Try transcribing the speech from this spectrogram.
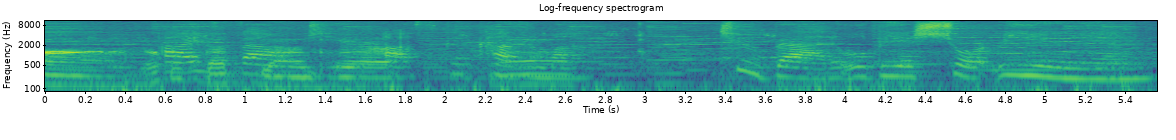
Uh, look at I that found you, here. Asuka Kazama. And... Too bad it will be a short reunion.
